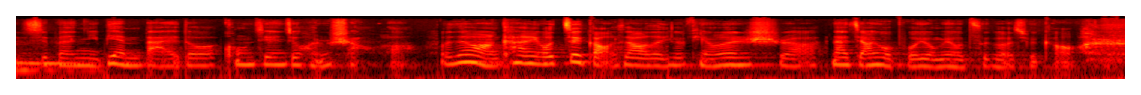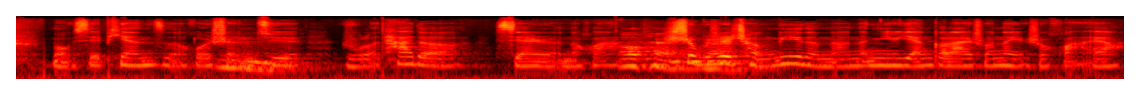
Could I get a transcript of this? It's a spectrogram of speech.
基本你变白的空间就很少了。我在网上看一个最搞笑的一个评论是：那蒋友柏有没有资格去搞 某些片子或神剧辱了他的？先人的话，是不是成立的呢？那你严格来说，那也是华呀，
